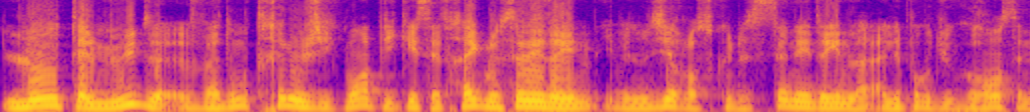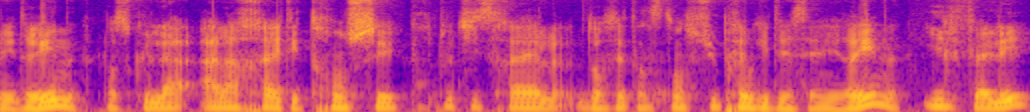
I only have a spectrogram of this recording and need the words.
Le Talmud va donc très logiquement appliquer cette règle au Sanhedrin. Il va nous dire lorsque le Sanhedrin, à l'époque du grand Sanhedrin, lorsque la halacha été tranchée pour tout Israël dans cette instance suprême qui était le Sanhedrin, il fallait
